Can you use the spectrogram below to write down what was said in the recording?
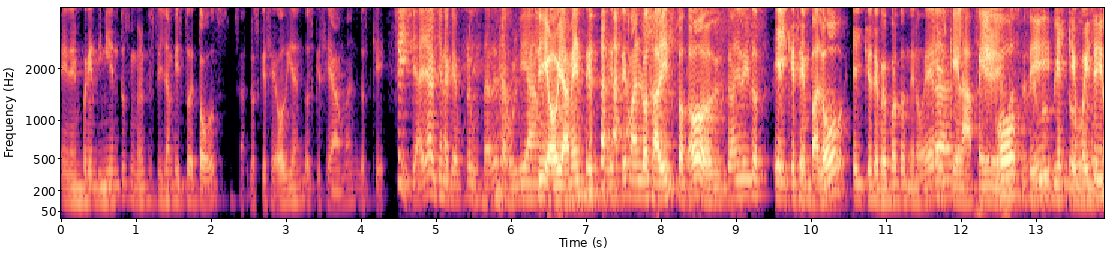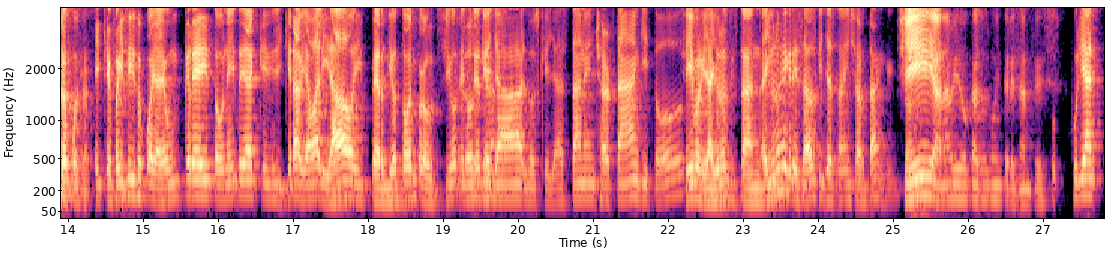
en emprendimientos, primero que ustedes ya han visto de todos, o sea, los que se odian, los que se aman, los que... Sí, si hay alguien a quien preguntarles a Julián. Sí, obviamente, este, este man los ha visto todos. Este man ha visto el que se embaló, el que se fue por donde no era. el que la pegó. Sí, el que fue y se hizo, por- el que fue y se hizo por allá un crédito, una idea que ni siquiera había validado y perdió todo en producción, Los que, ya, los que ya están en Shark Tank y todo. Sí, porque hay unos que están, hay unos egresados que ya están en Shark Tank. Sí, han habido casos muy interesantes. Julián,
